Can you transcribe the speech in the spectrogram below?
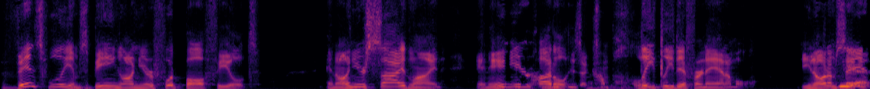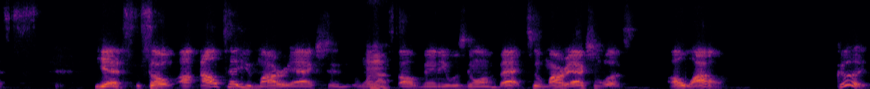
Vince Williams being on your football field and on your sideline and in your huddle is a completely different animal. Do you know what I'm saying? Yes. Yes. So I'll tell you my reaction when mm. I saw Vinny was going back too. My reaction was, "Oh wow, good."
